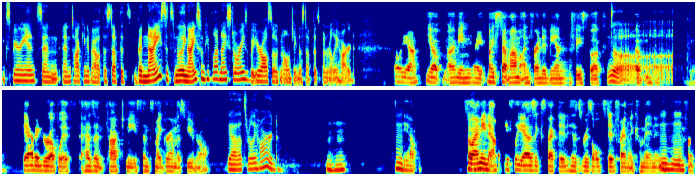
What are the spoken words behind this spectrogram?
experience and and talking about the stuff that's been nice. It's really nice when people have nice stories, but you're also acknowledging the stuff that's been really hard. Oh yeah. Yep. I mean, my, my stepmom unfriended me on Facebook. Ugh. Dad I grew up with hasn't talked to me since my grandma's funeral. yeah, that's really hard. Mm-hmm. Hmm. Yeah. So I mean, obviously, as expected, his results did finally come in and Mhm. confirm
